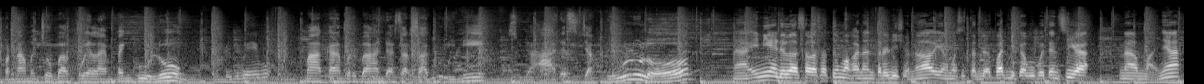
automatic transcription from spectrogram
Yang pernah mencoba kue lempeng gulung. Ya, Bu. Makanan berbahan dasar sagu ini sudah ada sejak dulu loh. Nah, ini adalah salah satu makanan tradisional yang masih terdapat di Kabupaten Siak. Namanya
